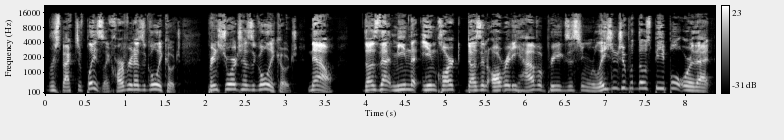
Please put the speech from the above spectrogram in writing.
respective places. Like Harvard has a goalie coach, Prince George has a goalie coach. Now, does that mean that Ian Clark doesn't already have a pre existing relationship with those people or that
